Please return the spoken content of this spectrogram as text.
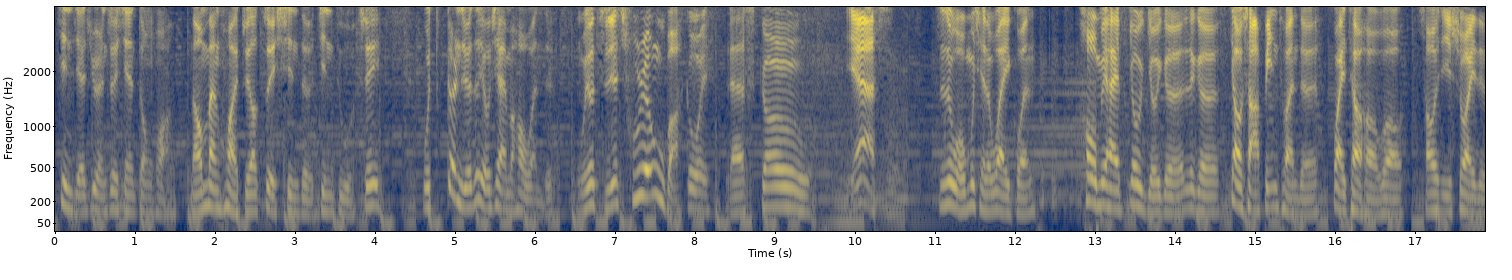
进阶巨人最新的动画，然后漫画也追到最新的进度，所以。我个人觉得这游戏还蛮好玩的，我就直接出任务吧，各位，Let's go，Yes，这是我目前的外观，后面还又有一个那个调查兵团的外套，好不好？超级帅的，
